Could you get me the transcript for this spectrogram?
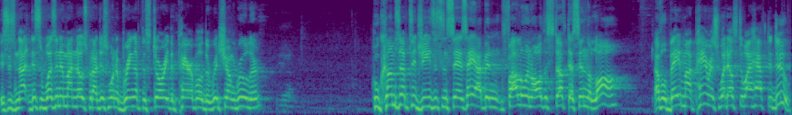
This is not, this wasn't in my notes, but I just want to bring up the story, the parable of the rich young ruler who comes up to Jesus and says, Hey, I've been following all the stuff that's in the law. I've obeyed my parents. What else do I have to do?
